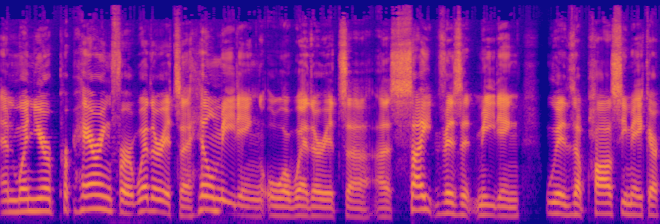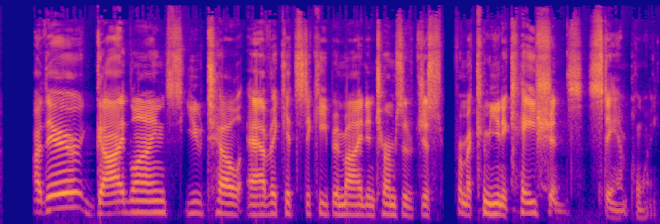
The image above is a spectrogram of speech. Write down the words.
And when you're preparing for whether it's a Hill meeting or whether it's a, a site visit meeting with a policymaker, are there guidelines you tell advocates to keep in mind in terms of just from a communications standpoint?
